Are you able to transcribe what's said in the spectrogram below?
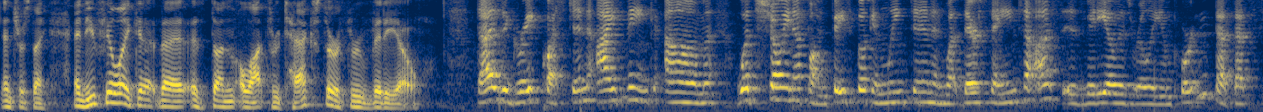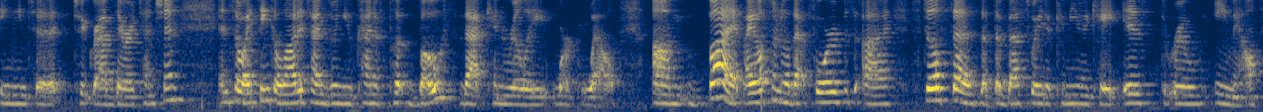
interesting. And do you feel like uh, that is done a lot through text or through video? That is a great question. I think um, what's showing up on Facebook and LinkedIn and what they're saying to us is video is really important. That that's seeming to to grab their attention, and so I think a lot of times when you kind of put both, that can really work well. Um, but I also know that Forbes uh, still says that the best way to communicate is through email,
